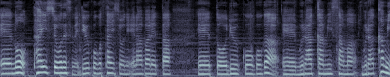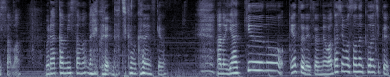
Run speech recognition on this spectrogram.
の対象ですね。流行語大賞に選ばれたえっ、と、流行語が、えー、村神様、村神様？村神様？何これ？どっちかわかんないんですけど。あの、野球のやつですよね。私もそんな詳しく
